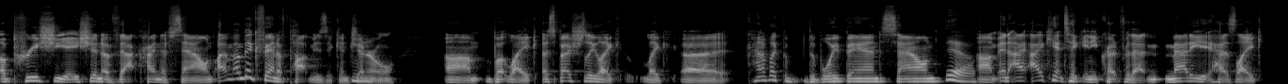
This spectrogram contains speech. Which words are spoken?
appreciation of that kind of sound i'm a big fan of pop music in Mhm. general um but like especially like like uh kind of like the, the boy band sound Yeah, um, and I, I can't take any credit for that. Maddie has like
